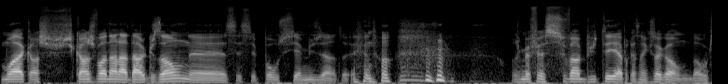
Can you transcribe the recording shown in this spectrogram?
moi, quand je, quand je vais dans la Dark Zone, euh, c'est pas aussi amusant. je me fais souvent buter après 5 secondes. Donc,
